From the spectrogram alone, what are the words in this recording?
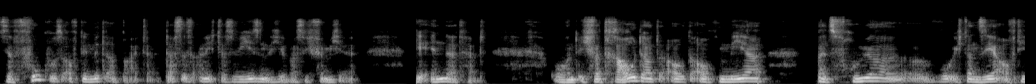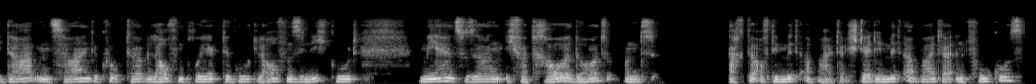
dieser Fokus auf den Mitarbeiter, das ist eigentlich das Wesentliche, was sich für mich äh, geändert hat. Und ich vertraue dort auch, auch mehr als früher, wo ich dann sehr auf die Daten, Zahlen geguckt habe, laufen Projekte gut, laufen sie nicht gut, mehr hin zu sagen, ich vertraue dort und achte auf den Mitarbeiter. Ich stelle den Mitarbeiter in Fokus,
